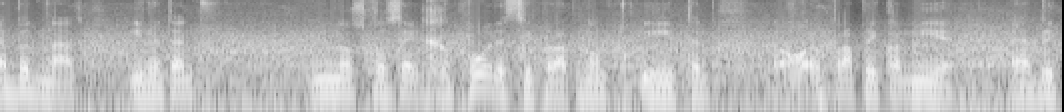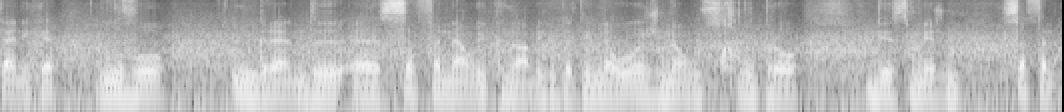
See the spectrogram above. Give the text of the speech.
abandonado e, no entanto, não se consegue repor a si próprio não, e, portanto, a própria economia uh, britânica levou um grande uh, safanão económico, portanto, ainda hoje não se recuperou desse mesmo safanão.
